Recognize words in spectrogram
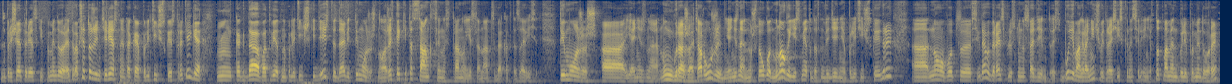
запрещает турецкие помидоры. Это вообще тоже интересная такая политическая стратегия, когда в ответ на политические действия, да, ведь ты можешь наложить какие-то санкции на страну, если она от тебя как-то зависит. Ты можешь, а, я не знаю, ну, угрожать оружием, я не знаю, ну, что угодно. Много есть методов наведения политической игры, а, но вот э, всегда выбирается плюс-минус один. То есть будем ограничивать российское население. В тот момент были помидоры,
